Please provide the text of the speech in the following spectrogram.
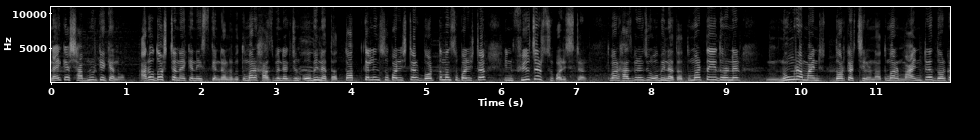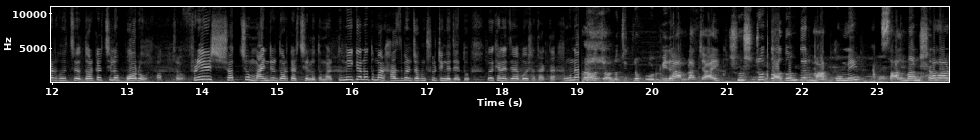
নায়িকা শাবনুরকে কেন? আরও দশটা নায়িকা নিয়ে স্ক্যান্ডাল হবে। তোমার হাজব্যান্ড একজন অভিনেতা তৎকালীন সুপারস্টার বর্তমান সুপারস্টার ইন ফিউচার সুপারস্টার তোমার হাজব্যান্ড একজন অভিনেতা তোমার তো এই ধরনের নোংরা মাইন্ড দরকার ছিল না। তোমার মাইন্ডটা দরকার হচ্ছে দরকার ছিল বড় স্বচ্ছ। ফ্রেশ স্বচ্ছ মাইন্ডের দরকার ছিল তোমার। তুমি কেন তোমার হাজব্যান্ড যখন শুটিংয়ে যেত ওইখানে যায় বসে থাকতা? আমরাও চলচ্চিত্র কর্মীরা আমরা চাই সুষ্ঠু তদন্তের মাধ্যমে সালমান শাহর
